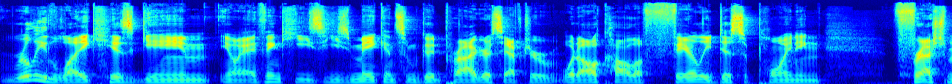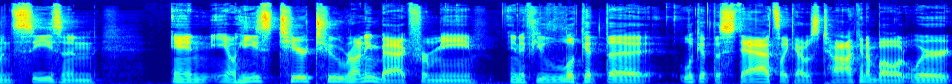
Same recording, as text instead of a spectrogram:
really like his game. You know, I think he's he's making some good progress after what I'll call a fairly disappointing freshman season. And you know, he's tier 2 running back for me. And if you look at the look at the stats like I was talking about where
